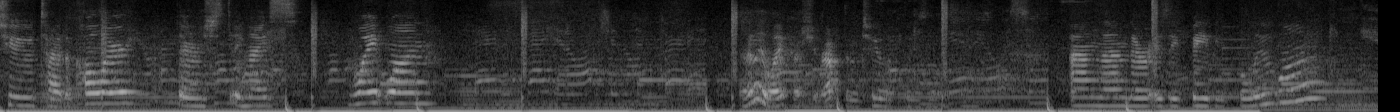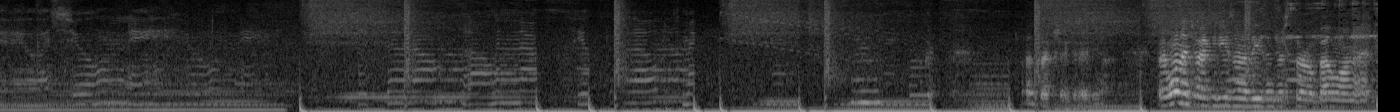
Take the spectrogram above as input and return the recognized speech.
to tie the collar. There's a nice white one. I really like how she wrapped them too with these little things. And then there is a baby blue one. Use one of these and just throw a bow on it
